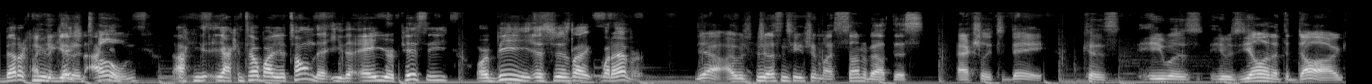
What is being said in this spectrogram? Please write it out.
better communication. I can get a tone. I can, I can, yeah, I can tell by your tone that either A, you're pissy, or B, it's just like whatever. Yeah, I was just teaching my son about this actually today because he was he was yelling at the dog.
